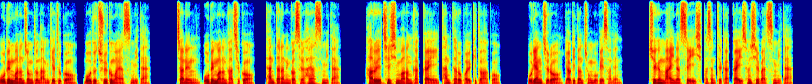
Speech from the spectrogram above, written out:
500만원 정도 남겨두고 모두 출금하였습니다. 저는 500만원 가지고 단타라는 것을 하였습니다. 하루에 70만원 가까이 단타로 벌기도 하고 우량주로 여기던 종목에서는 최근 마이너스 20% 가까이 손실봤습니다.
